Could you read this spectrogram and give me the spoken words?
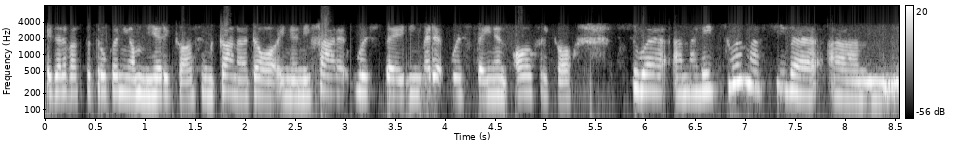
het hulle was betrokke in die Amerikas en Kanada en in die verre ooste en die Midde-Ooste en in Afrika so um, hulle het so massiewe ehm um,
